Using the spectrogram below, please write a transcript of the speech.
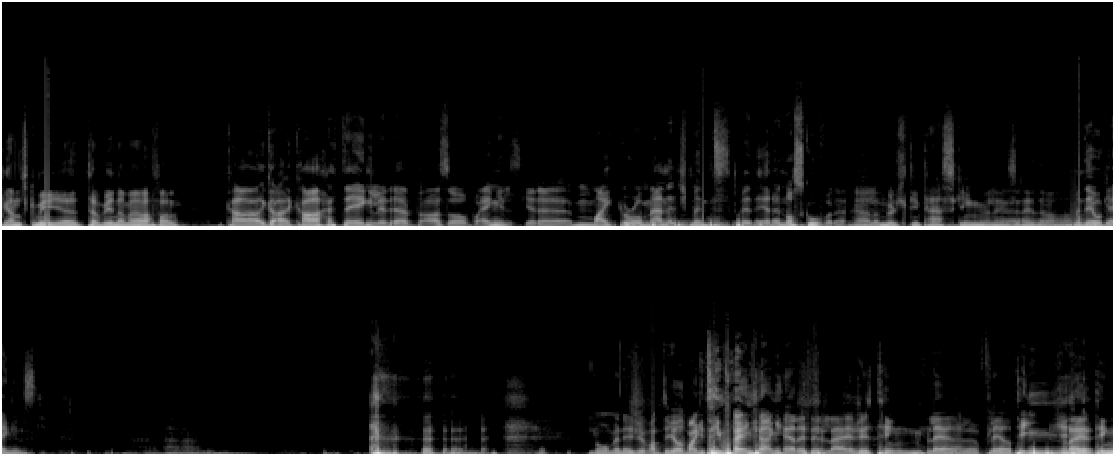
ganske mye til å begynne med i hvert fall. Hva, hva, hva heter egentlig det? Altså, på engelsk er det micromanagement. Men er det norsk ord for det? Ja, eller multitasking vil jeg si. Det var, Men det er også engelsk. Nordmenn er ikke vant til å gjøre mange ting på en gang. Hele tiden. Flere ting. Flere, flere ting. Flere ting.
